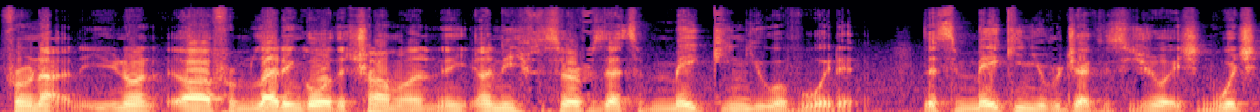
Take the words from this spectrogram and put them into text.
from not, you know, uh, from letting go of the trauma underneath the surface that's making you avoid it. That's making you reject the situation. Which,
